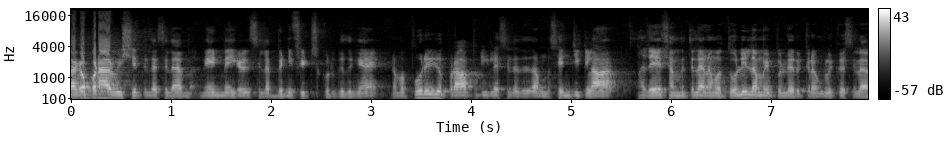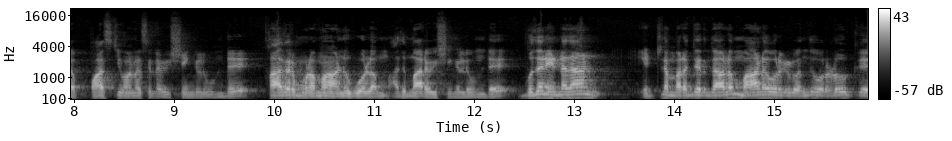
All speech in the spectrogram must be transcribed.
தகப்பனார் விஷயத்தில் சில மேன்மைகள் சில பெனிஃபிட்ஸ் கொடுக்குதுங்க. நம்ம பூர்வீக ப்ராப்பர்ட்டியில் சிலது நம்ம செஞ்சுக்கலாம். அதே சமயத்தில் நம்ம தொழில் அமைப்பில் இருக்கிறவங்களுக்கு சில பாசிட்டிவான சில விஷயங்கள் உண்டு. ஃபாதர் மூலமாக அனுகூலம் அது மாதிரி விஷயங்கள் உண்டு. புதன் என்னதான் எட்டில் மறைஞ்சிருந்தாலும் மாணவர்கள் வந்து ஓரளவுக்கு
